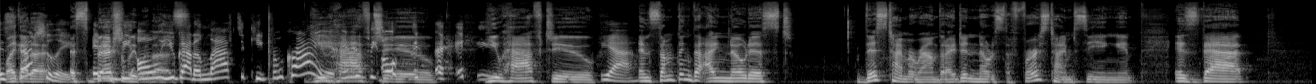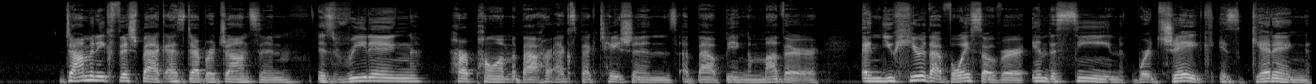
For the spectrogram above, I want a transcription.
Like, a- Especially, especially it is the with only you got to laugh to keep from crying. You have to. You have to. Yeah. And something that I noticed this time around that I didn't notice the first time seeing it is that Dominique Fishback as Deborah Johnson is reading her poem about her expectations about being a mother. And you hear that voiceover in the scene where Jake is getting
